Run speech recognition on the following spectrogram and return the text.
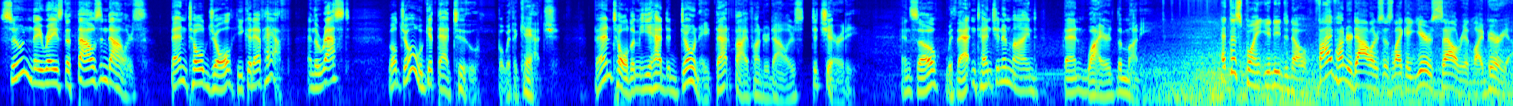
Soon they raised a $1,000. Ben told Joel he could have half, and the rest, well, Joel would get that too, but with a catch. Ben told him he had to donate that $500 to charity. And so, with that intention in mind, Ben wired the money. At this point, you need to know $500 is like a year's salary in Liberia.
